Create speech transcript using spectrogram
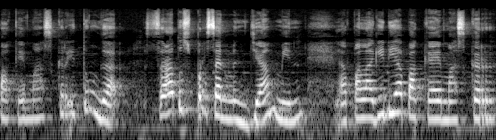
Pakai masker itu nggak 100% menjamin apalagi dia pakai masker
